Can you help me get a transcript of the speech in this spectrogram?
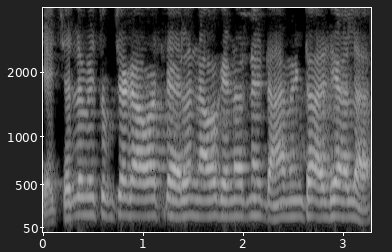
याच्यातलं मी तुमच्या गावातल्या याला नाव घेणार नाही दहा मिनिटं आधी आला.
